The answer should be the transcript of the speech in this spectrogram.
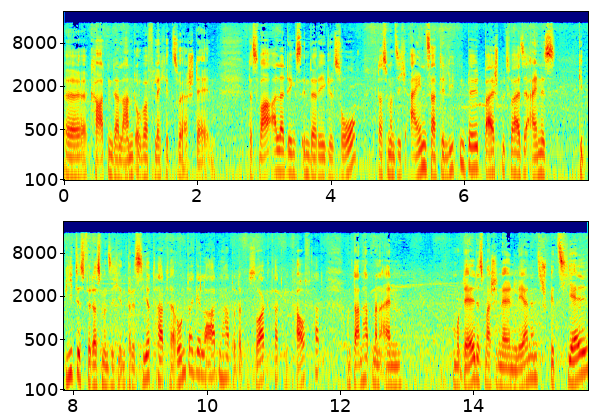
äh, Karten der Landoberfläche zu erstellen. Das war allerdings in der Regel so, dass man sich ein Satellitenbild beispielsweise eines Gebietes, für das man sich interessiert hat, heruntergeladen hat oder besorgt hat, gekauft hat und dann hat man einen Modell des maschinellen Lernens speziell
